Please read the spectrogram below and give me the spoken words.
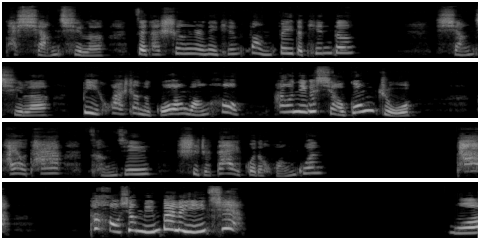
他想起了在他生日那天放飞的天灯，想起了壁画上的国王、王后，还有那个小公主，还有他曾经试着戴过的皇冠。他，他好像明白了一切。我，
